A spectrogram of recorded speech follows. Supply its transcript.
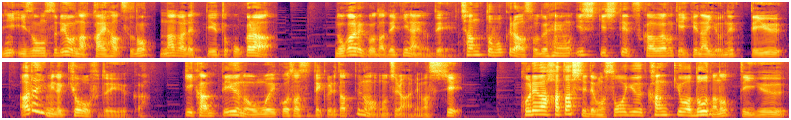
に依存するような開発の流れっていうところから逃れることはできないので、ちゃんと僕らはその辺を意識して使わなきゃいけないよねっていう、ある意味の恐怖というか、危機感っていうのを思い起こさせてくれたっていうのはもちろんありますし、これは果たしてでもそういう環境はどうなのっていう、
